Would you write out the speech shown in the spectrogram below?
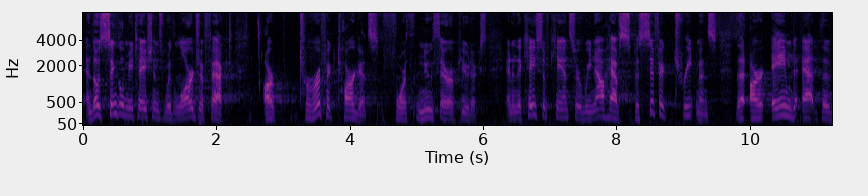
And those single mutations with large effect are terrific targets for th- new therapeutics. And in the case of cancer, we now have specific treatments that are aimed at the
